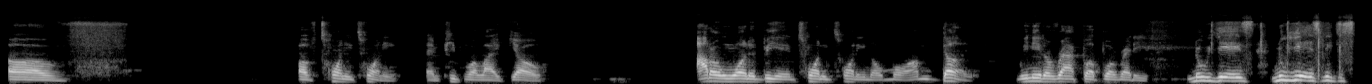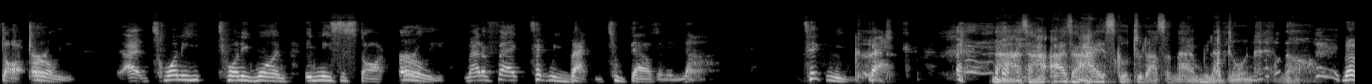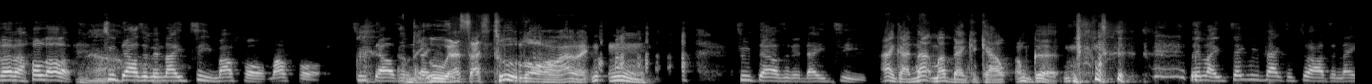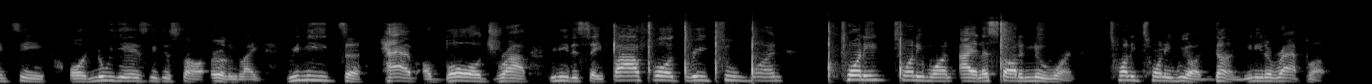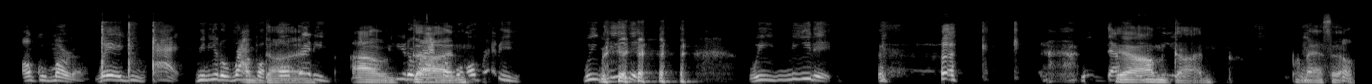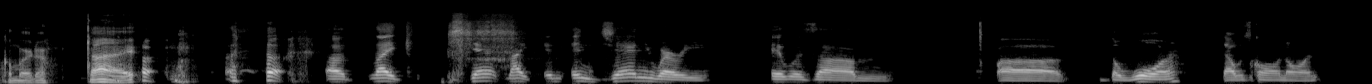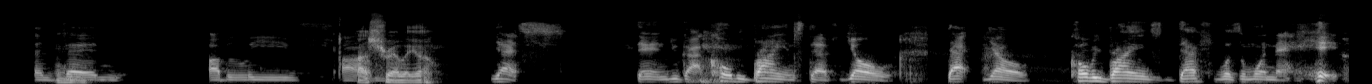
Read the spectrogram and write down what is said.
of of 2020 and people are like, yo, I don't want to be in 2020 no more. I'm done. We need to wrap up already. New Year's, New Year's need to start early. At 2021, it needs to start early. Matter of fact, take me back to 2009. Take me Good. back. Nah, as a, as a high school 2009, we're not doing that. No. no, no, no. Hold on. no. 2019. My fault. My fault. I'm like, 2019. ooh, that's that's too long. I'm like, mm-mm. 2019. I ain't got nothing in my bank account. I'm good. They're like, take me back to 2019 or New Year's need to start early. Like, we need to have a ball drop. We need to say five, four, three, two, one, 2021. All right, let's start a new one. 2020, we are done. We need to wrap up. Uncle Murda, where you at? We need to wrap I'm up done. already. We I'm need to wrap up already. We need it. we need it. We yeah, I'm done. Man said Uncle Murda. All right. uh, like Jan- like in, in January, it was um uh the war that was going on, and Mhm. then I believe um, Australia. Yes. Then you got Kobe Bryant's death. Yo, that yo, Kobe Bryant's death was the one that hit.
